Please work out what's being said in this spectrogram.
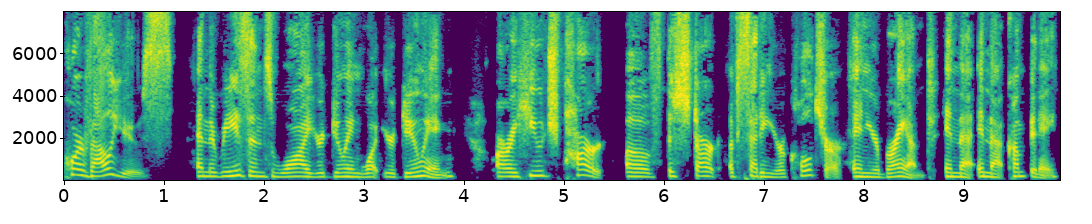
core values and the reasons why you're doing what you're doing are a huge part of the start of setting your culture and your brand in that in that company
